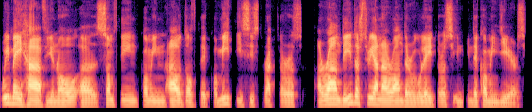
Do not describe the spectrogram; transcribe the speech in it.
We may have, you know, uh, something coming out of the committees structures around the industry and around the regulators in, in the coming years.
